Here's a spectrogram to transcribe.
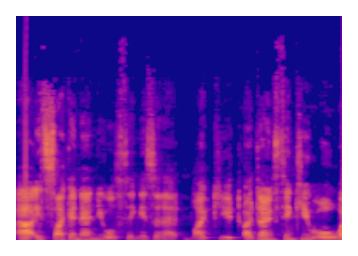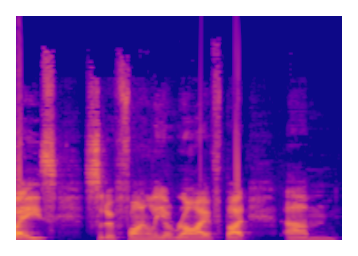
uh, it's like an annual thing, isn't it? Like you, I don't think you always sort of finally arrive, but um,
